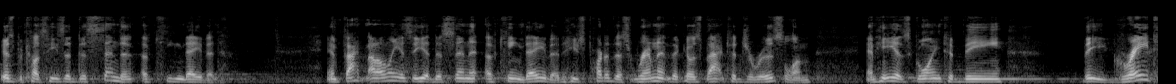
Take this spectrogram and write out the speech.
is because he's a descendant of King David. In fact, not only is he a descendant of King David, he's part of this remnant that goes back to Jerusalem, and he is going to be the great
